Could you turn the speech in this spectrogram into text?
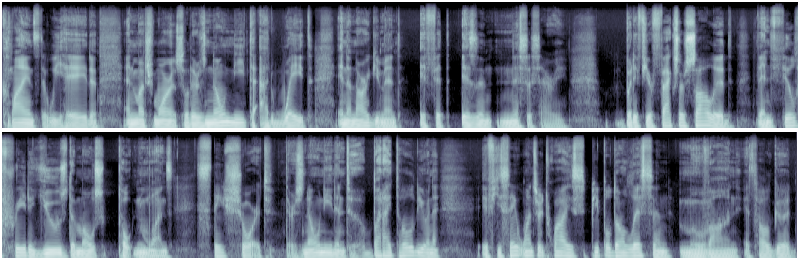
clients that we hate and, and much more. So there's no need to add weight in an argument if it isn't necessary. But if your facts are solid, then feel free to use the most potent ones. Stay short. There's no need into, but I told you. And if you say it once or twice, people don't listen, move on. It's all good.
